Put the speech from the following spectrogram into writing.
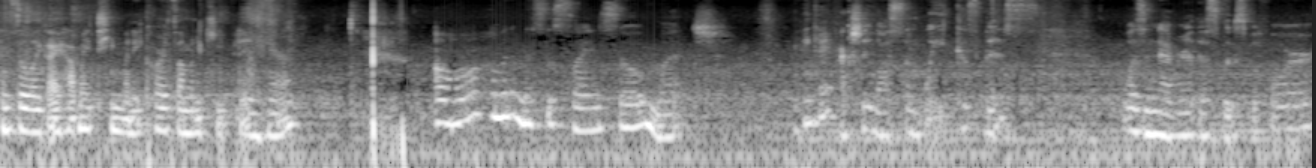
And so like I have my T money card, so I'm gonna keep it in here. Oh, I'm gonna miss this sign so much. I think I actually lost some weight because this was never this loose before.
